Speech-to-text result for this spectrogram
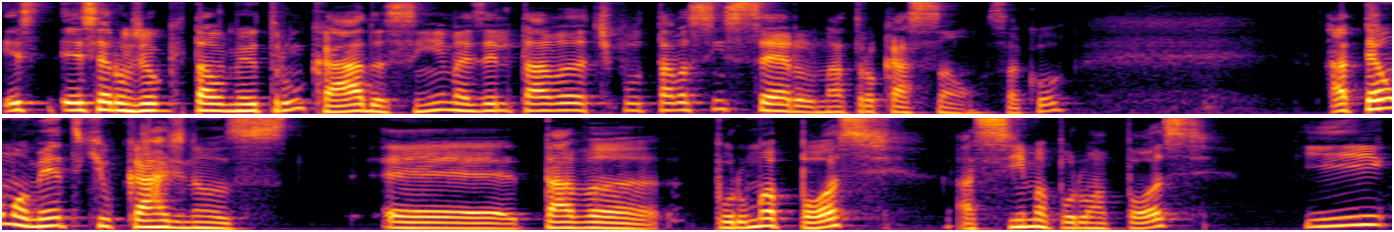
Esse, esse era um jogo que tava meio truncado, assim, mas ele tava, tipo, tava sincero na trocação, sacou? Até o momento que o Cardinals é, tava por uma posse, acima por uma posse, e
